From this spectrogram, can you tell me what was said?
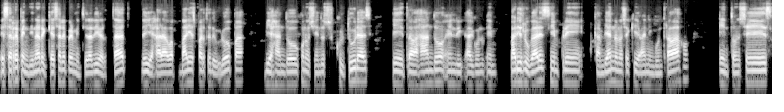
Esa repentina riqueza le permitió la libertad de viajar a va- varias partes de Europa, viajando, conociendo sus culturas, eh, trabajando en varios lugares, siempre cambiando, no se quedaba en ningún trabajo. Entonces,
